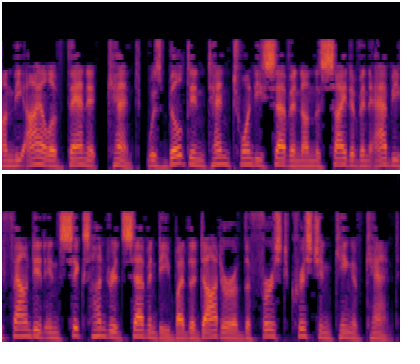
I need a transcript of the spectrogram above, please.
on the Isle of Thanet, Kent, was built in 1027 on the site of an abbey founded in 670 by the daughter of the first Christian king of Kent.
